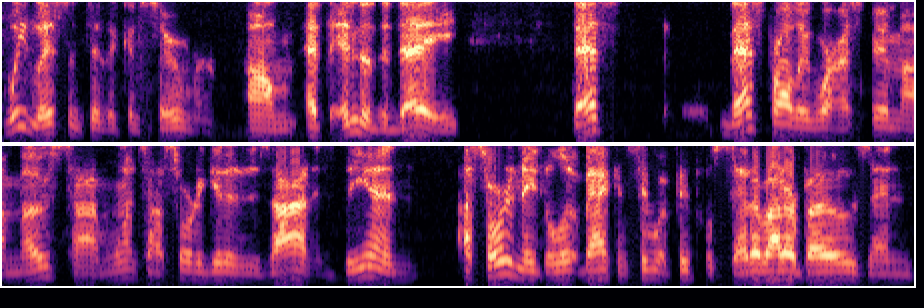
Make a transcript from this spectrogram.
We listen to the consumer. Um, at the end of the day, that's that's probably where I spend my most time. Once I sort of get a design, is then I sort of need to look back and see what people said about our bows, and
